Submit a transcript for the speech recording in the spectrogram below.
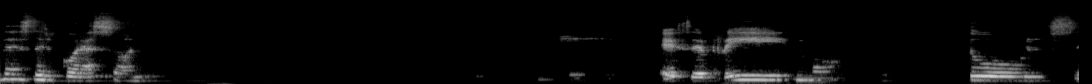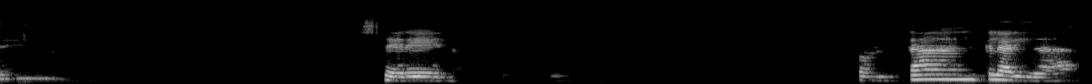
desde el corazón. Ese ritmo dulce, sereno, con tal claridad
